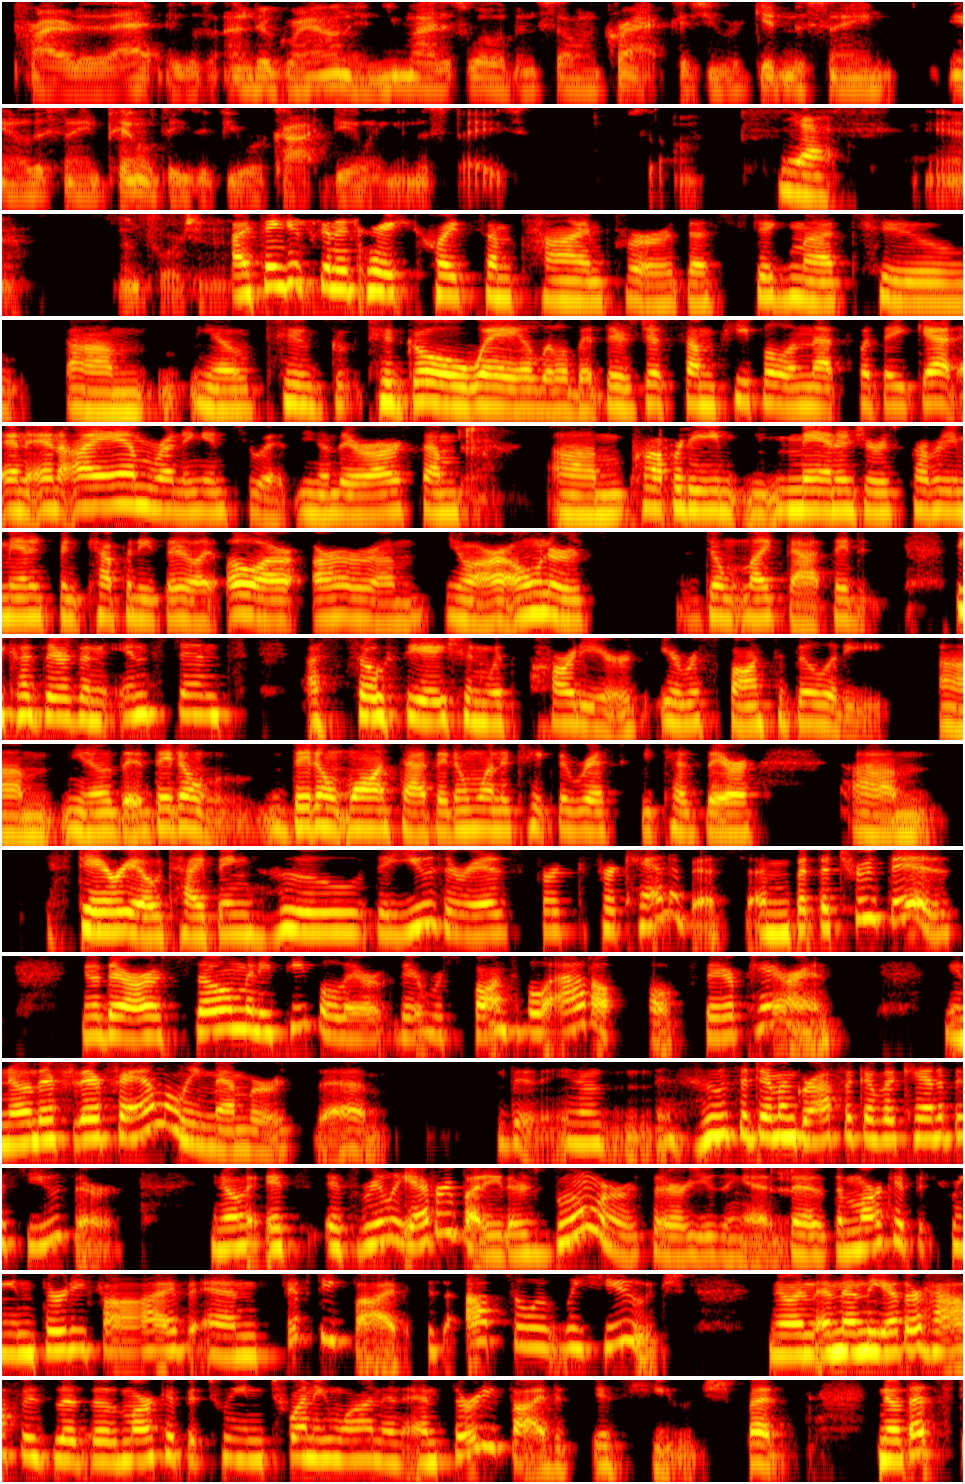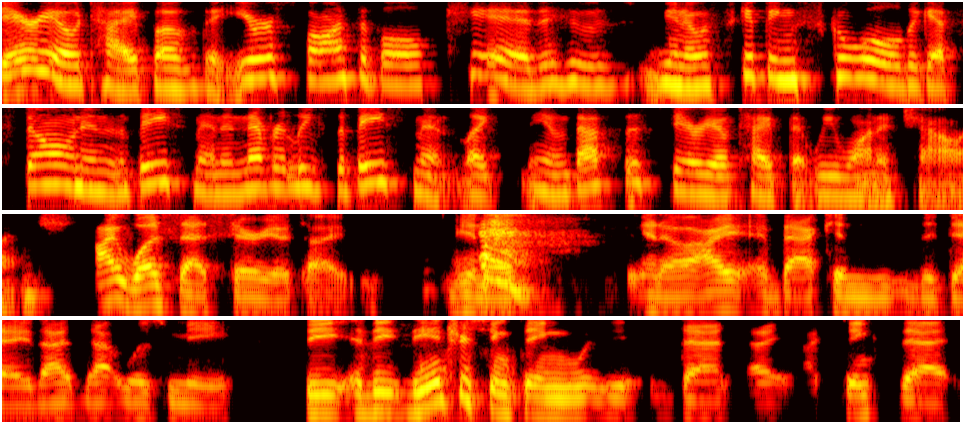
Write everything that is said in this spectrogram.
prior to that, it was underground, and you might as well have been selling crack because you were getting the same you know the same penalties if you were caught dealing in the space. So yeah. yeah unfortunate i think it's going to take quite some time for the stigma to um, you know to to go away a little bit. There's just some people and that's what they get. And and i am running into it. You know there are some yeah. um, property managers property management companies they're like oh our our um, you know our owners don't like that. They because there's an instant association with partiers irresponsibility um, you know they, they, don't they don't want that. They don't want to take the risk because they're um, stereotyping who the user is for for cannabis. Um, but the truth is you know there are so many people they're they're responsible adults they're parents you know they're, they're family members um, the, you know who's the demographic of a cannabis user? You know it's it's really everybody. There's boomers that are using it. The, the market between 35 and 55 is absolutely huge you know, and, and then the other half is that the market between 21 and, and 35 is, is huge. But, you know, that stereotype of the irresponsible kid who's, you know, skipping school to get stoned in the basement and never leaves the basement, like, you know, that's the stereotype that we want to challenge. I was that stereotype, you know, you know, I, back in the day, that, that was me. The, the, the interesting thing that I, I think that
